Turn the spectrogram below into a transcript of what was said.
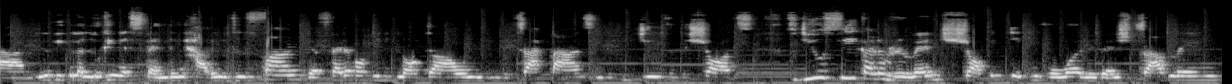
And you know, people are looking at spending, having a little fun. They're fed up of being in lockdown, in the track pants, in the PJs, and the shorts. So, do you see kind of revenge shopping taking over, revenge traveling,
